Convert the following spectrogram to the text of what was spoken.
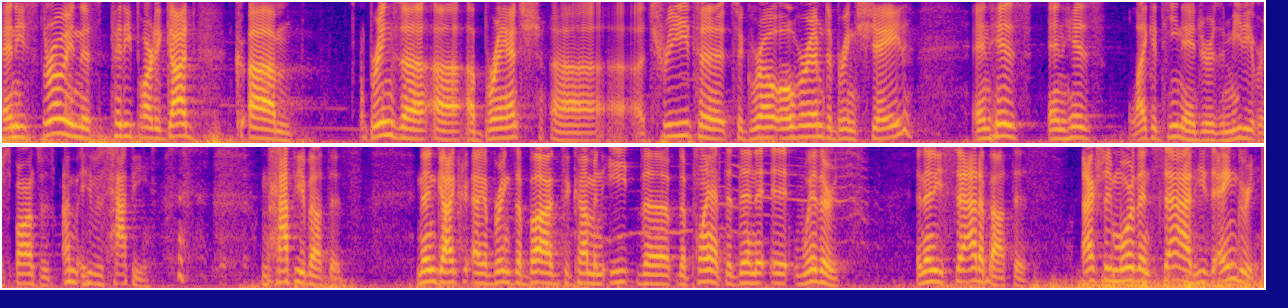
And he's throwing this pity party. God um, brings a, a, a branch, uh, a tree to, to grow over him to bring shade. And his, and his, like a teenager, his immediate response was, I'm, he was happy. I'm happy about this. And then God uh, brings a bug to come and eat the, the plant that then it, it withers. And then he's sad about this. Actually, more than sad, he's angry.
